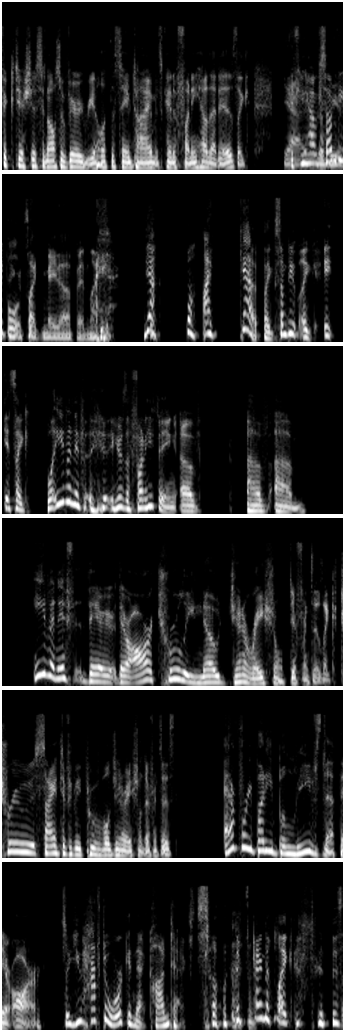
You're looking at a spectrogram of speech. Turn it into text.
fictitious and also very real at the same time. It's kind of funny how that is. Like, Yeah, if you have some people, it's like made up and like yeah. well, I yeah, like some people like it, it's like well, even if here's the funny thing of of um even if there there are truly no generational differences, like true scientifically provable generational differences, everybody believes that there are. So you have to work in that context. So it's kind of like this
